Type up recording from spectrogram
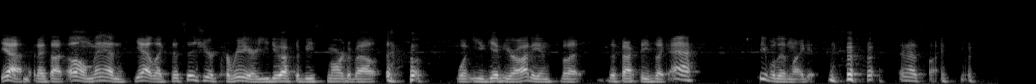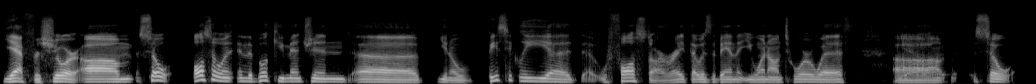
Yeah and I thought oh man yeah like this is your career. You do have to be smart about what you give your audience. But the fact that he's like ah people didn't like it. And that's fine. Yeah for sure. Um so also in, in the book you mentioned uh you know basically uh Fallstar right? That was the band that you went on tour with. Yeah. uh so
